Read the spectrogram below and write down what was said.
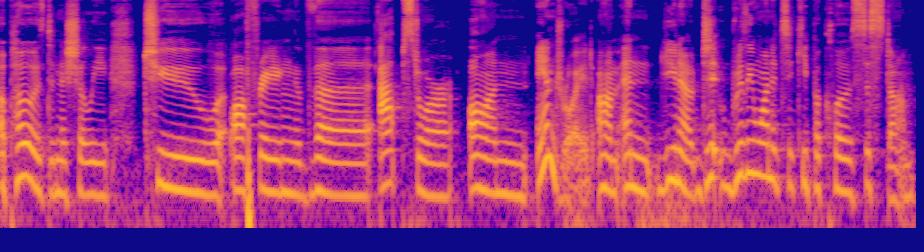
opposed initially to offering the App Store on Android, um, and you know, really wanted to keep a closed system.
